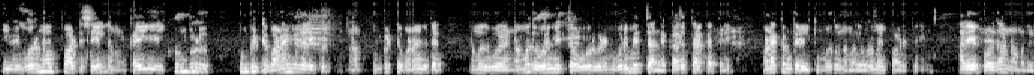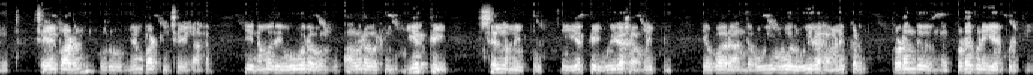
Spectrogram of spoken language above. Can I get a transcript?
இவை ஒருமைப்பாட்டு செயல் நம்ம கையை கும்பிடு கும்பிட்டு வணங்குதலை குறிக்கும். நாம் கும்பிட்டு வணங்குதல் நமது நமது ஒருமித்த ஒவ்வொருவரின் ஒருமித்த அந்த கருத்தாக்கத்தினை வணக்கம் தெரிவிக்கும் போது நமது ஒருமைப்பாடு தெரியும். அதே போல்தான் நமது செயல்பாடும் ஒரு மேம்பாட்டின் செயலாக. இ- நமது ஒவ்வொரு அவரவர்களின் இயற்கை செல் அமைப்பு இயற்கை உயிரக அமைப்பு எவ்வாறு அந்த உயி- ஒவ்வொரு உயிரக அணுக்களும் தொடர்ந்து அந்த தொடர்பினை ஏற்படுத்தி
